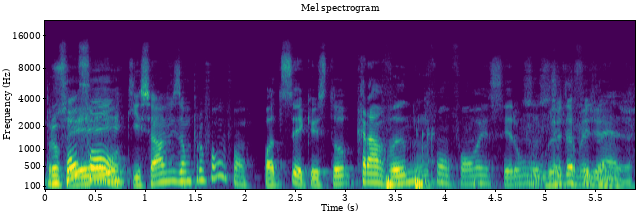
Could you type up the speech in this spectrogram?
Pro Não sei. Fonfon, que isso é uma visão pro Fonfon. Pode ser, que eu estou cravando que o Fonfon vai ser um grande Judah comediante. Friedlander.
